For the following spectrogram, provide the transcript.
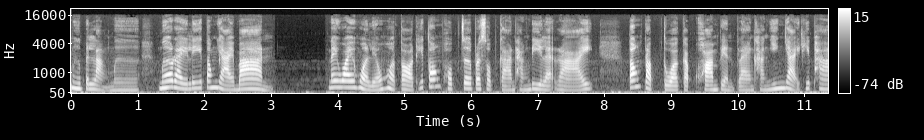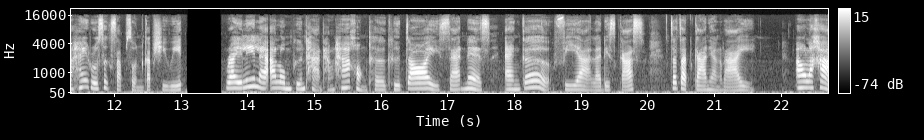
มือเป็นหลังมือ เมื่อไรลี่ต้องย้ายบ้าน ในวัยหัวเลี้ยวหัวต่อที่ต้องพบเจอประสบการณ์ทั้งดีและร้าย ต้องปรับตัวกับความเปลี่ยนแปลงครั้งยิ่งใหญ่ที่พาให้รู้สึกสับสนกับชีวิต ไรลี่และอารมณ์พื้นฐานทั้ง 5 ของเธอคือ joy sadness anger fear และ disgust จะจัดการอย่างไร เอาละค่ะ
